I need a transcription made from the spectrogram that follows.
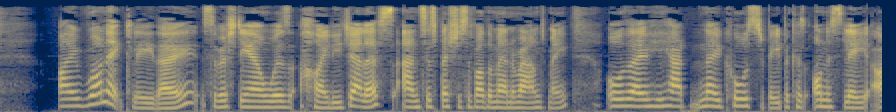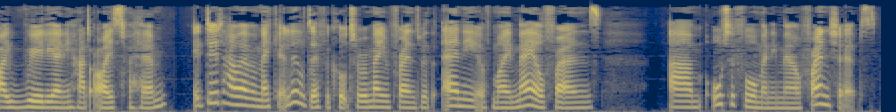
Ironically, though, Sebastian was highly jealous and suspicious of other men around me, although he had no cause to be because honestly, I really only had eyes for him. It did, however, make it a little difficult to remain friends with any of my male friends um, or to form any male friendships.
